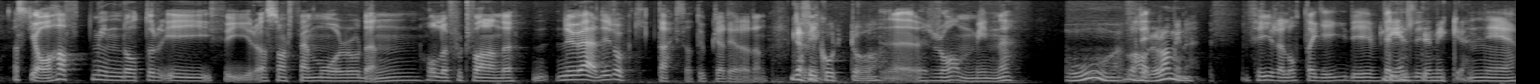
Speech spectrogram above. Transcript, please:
fast jag har haft min dator i fyra, snart fem år och den håller fortfarande. Nu är det dock dags att uppgradera den. Grafikkort och... Eh, RAM-minne. Oh, vad har du då minne? 4 eller 8 gig, det är Det är väldigt inte mycket. Nej,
